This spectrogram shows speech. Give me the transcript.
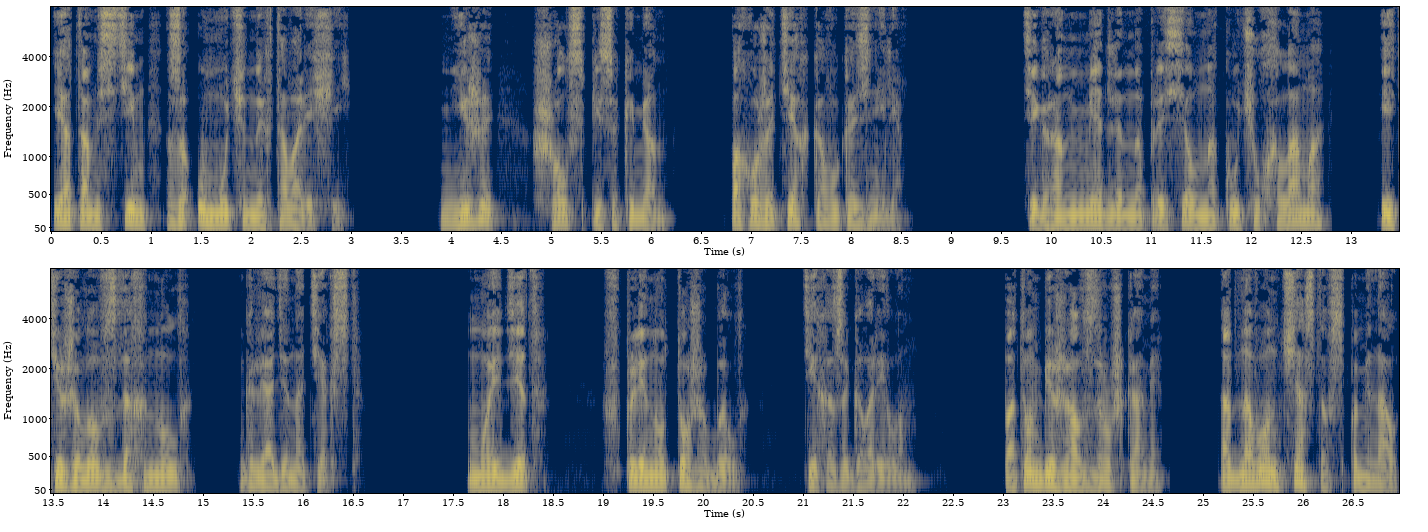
и отомстим за умученных товарищей. Ниже шел список имен, похоже, тех, кого казнили. Тигран медленно присел на кучу хлама и тяжело вздохнул, глядя на текст. «Мой дед в плену тоже был», — тихо заговорил он. Потом бежал с дружками. Одного он часто вспоминал.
